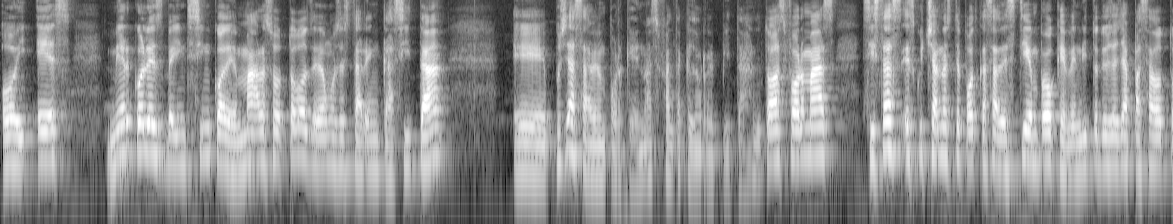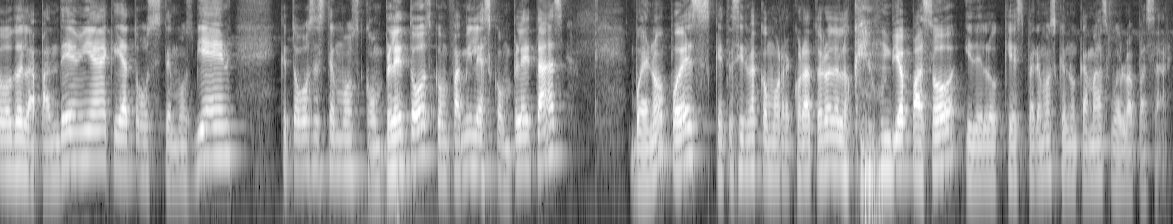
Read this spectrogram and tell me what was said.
hoy es miércoles 25 de marzo, todos debemos estar en casita. Eh, pues ya saben por qué, no hace falta que lo repita. De todas formas, si estás escuchando este podcast a destiempo, que bendito Dios ya haya pasado todo de la pandemia, que ya todos estemos bien, que todos estemos completos, con familias completas, bueno, pues que te sirva como recordatorio de lo que un día pasó y de lo que esperemos que nunca más vuelva a pasar.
